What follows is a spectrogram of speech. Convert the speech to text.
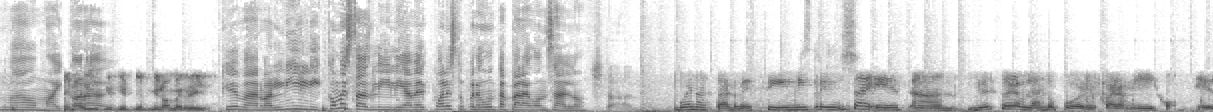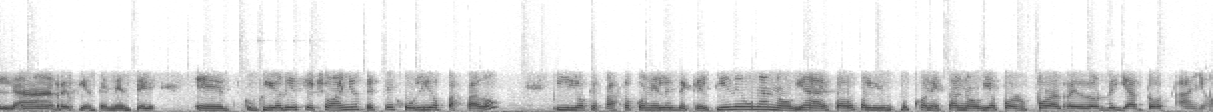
Oh my God. Yo, no me reí. Qué bárbaro. Lili, ¿cómo estás, Lili? A ver, ¿cuál es tu pregunta para Gonzalo? Buenas tardes. Sí, mi pregunta es, yo estoy hablando por para mi hijo. Él uh, recientemente eh, cumplió 18 años este julio pasado y lo que pasó con él es de que él tiene una novia, ha estado saliendo con esta novia por, por alrededor de ya dos años.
